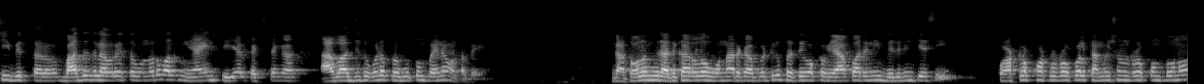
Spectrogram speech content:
చూపిస్తారో. బాధ్యతలు ఎవరైతే ఉన్నారో వాళ్ళకి న్యాయం చేయాలి ఖచ్చితంగా. ఆ బాధ్యత కూడా ప్రభుత్వం పైనే ఉంటుంది. గతంలో మీరు అధికారంలో ఉన్నారు కాబట్టి ప్రతి ఒక్క వ్యాపారిని బెదిరించేసి కోట్ల కోట్ల రూపాయల కమిషన్ రూపంతోనో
